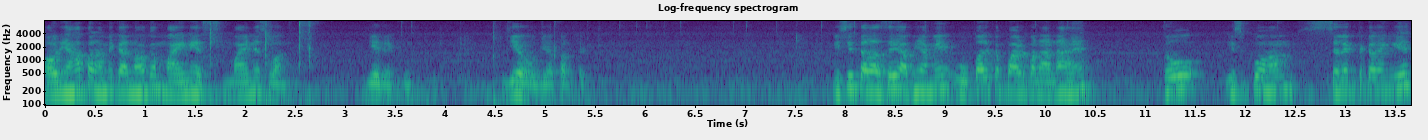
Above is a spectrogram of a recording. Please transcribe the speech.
और यहाँ पर हमें करना होगा माइनस माइनस वन ये देखिए, ये हो गया परफेक्ट इसी तरह से अभी हमें ऊपर का पार्ट बनाना है तो इसको हम सेलेक्ट करेंगे,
